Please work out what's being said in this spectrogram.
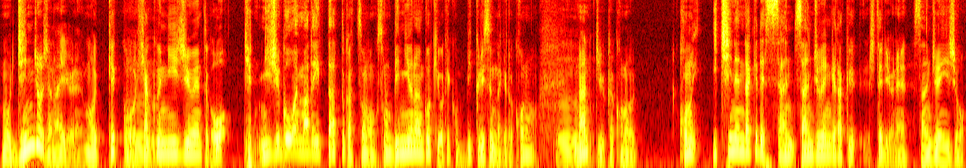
もう尋常じゃないよね。もう結構120円とか、おいや25円までいったとかそのその微妙な動きは結構びっくりするんだけどこの、なんていうかこのこの1年だけで3 30円下落してるよね。30円以上。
